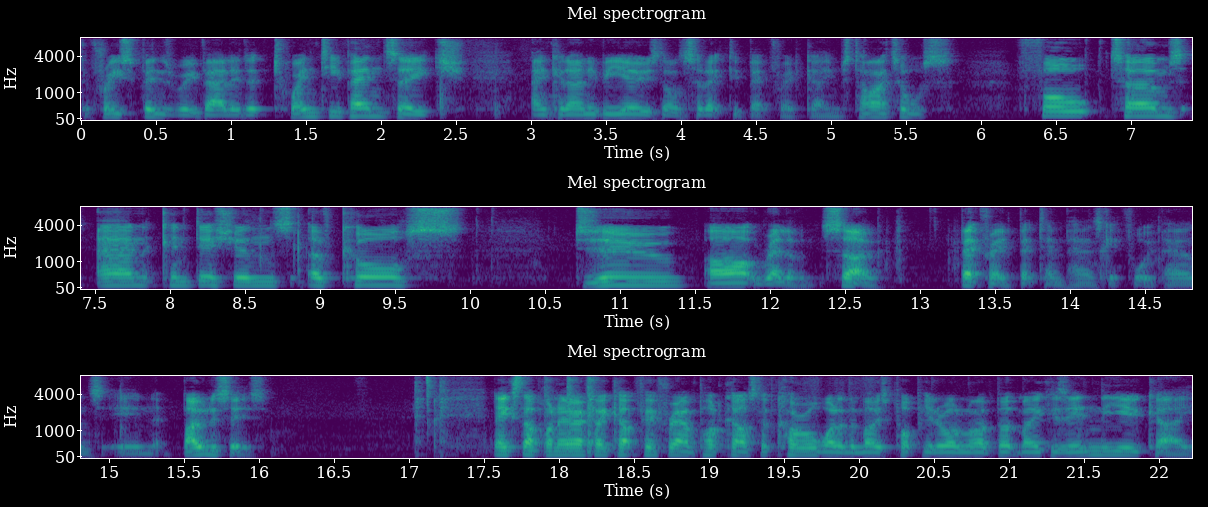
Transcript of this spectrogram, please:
The free spins will be valid at 20 pence each and can only be used on selected Betfred games titles. Full terms and conditions, of course, do are relevant. So, Betfred, bet £10, get £40 in bonuses. Next up on our FA Cup fifth round podcast, the Coral, one of the most popular online bookmakers in the UK.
